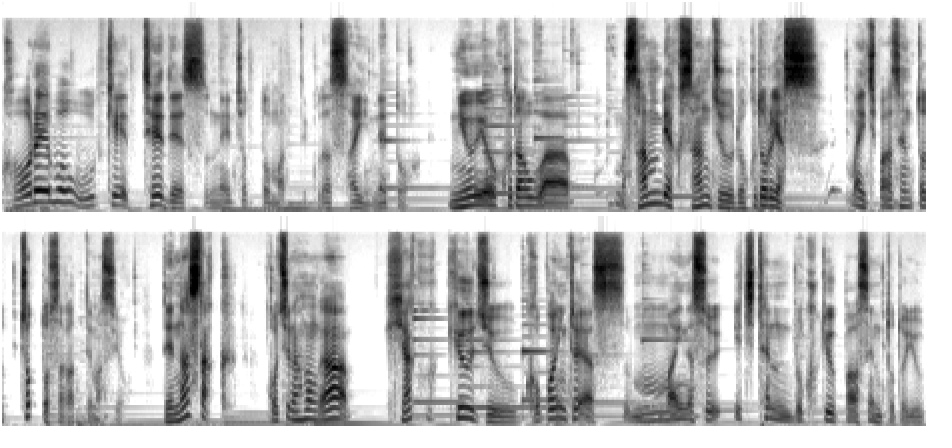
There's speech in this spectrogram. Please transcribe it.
これを受けてですね、ちょっと待ってくださいねと。ニューヨークダウは336ドル安、まあ、1%ちょっと下がってますよ。で、ナスダック、こちらのが195ポイント安、マイナス1.69%という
